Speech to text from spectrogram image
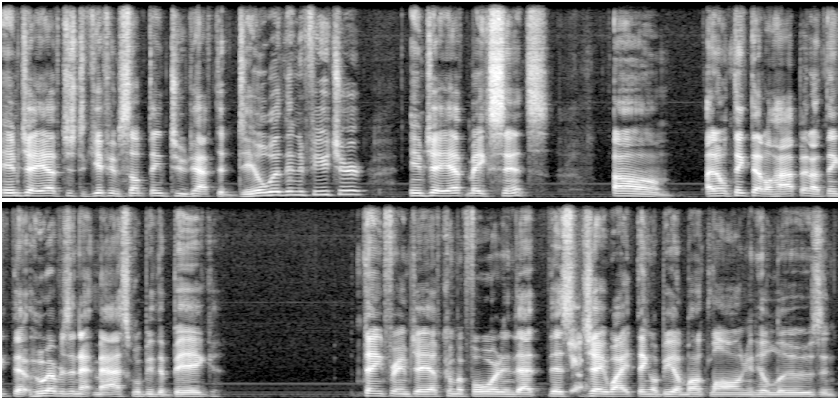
MJF just to give him something to have to deal with in the future, MJF makes sense. Um, I don't think that'll happen. I think that whoever's in that mask will be the big thing for MJF coming forward, and that this Yeah. Jay White thing will be a month long, and he'll lose and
